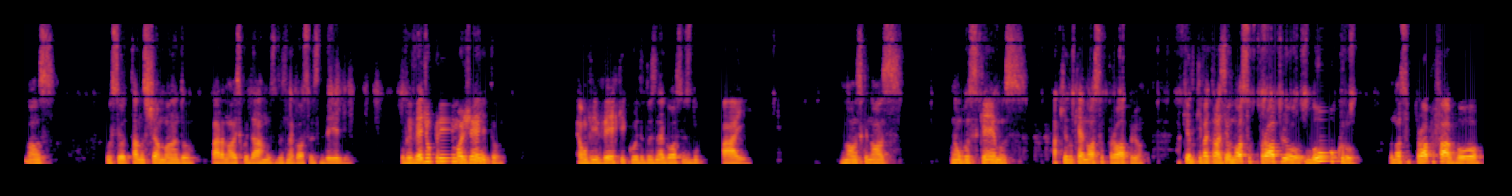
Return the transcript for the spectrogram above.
Nós, o Senhor está nos chamando para nós cuidarmos dos negócios dele. O viver de um primogênito é um viver que cuida dos negócios do Pai. Irmãos, que nós não busquemos aquilo que é nosso próprio, aquilo que vai trazer o nosso próprio lucro, o nosso próprio favor,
